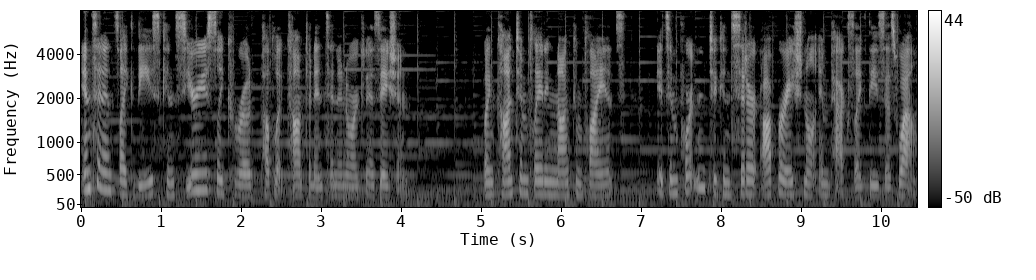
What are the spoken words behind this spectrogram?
Incidents like these can seriously corrode public confidence in an organization. When contemplating noncompliance, it's important to consider operational impacts like these as well.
